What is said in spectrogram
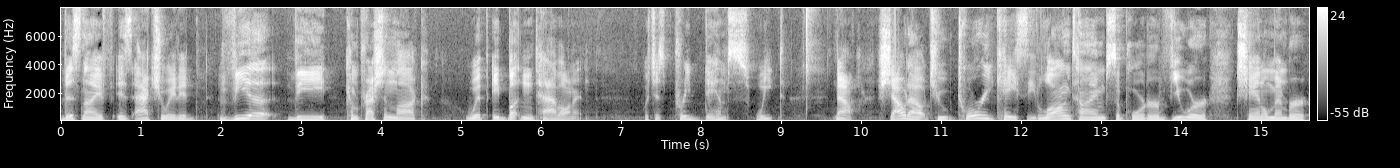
this knife is actuated via the compression lock with a button tab on it, which is pretty damn sweet. Now, shout out to Tori Casey, longtime supporter, viewer, channel member,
